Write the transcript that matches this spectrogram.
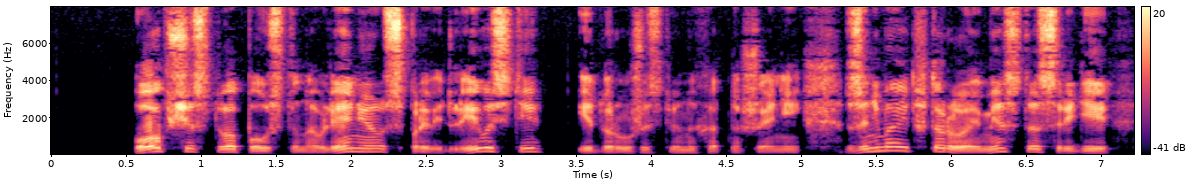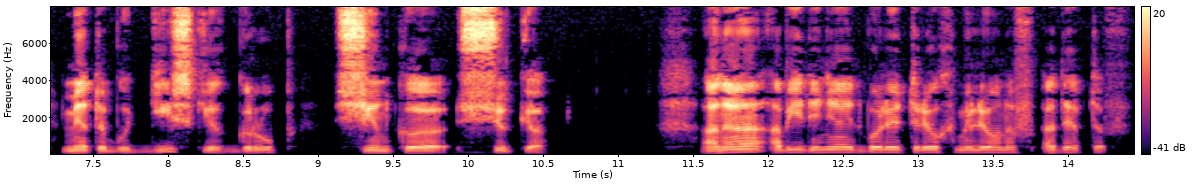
– общество по установлению справедливости и дружественных отношений, занимает второе место среди метабуддийских групп Синко-Сюкё. Она объединяет более трех миллионов адептов.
